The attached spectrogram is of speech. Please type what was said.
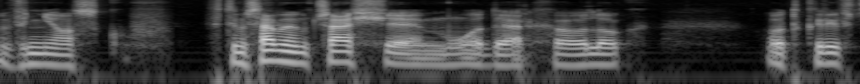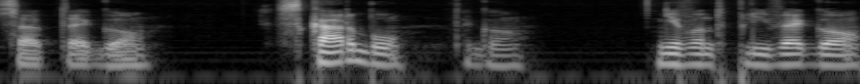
wniosków. W tym samym czasie młody archeolog, odkrywca tego skarbu, tego niewątpliwego,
